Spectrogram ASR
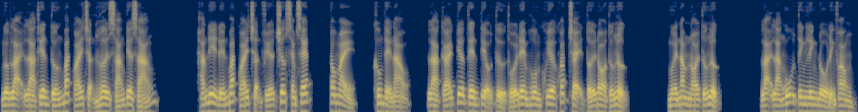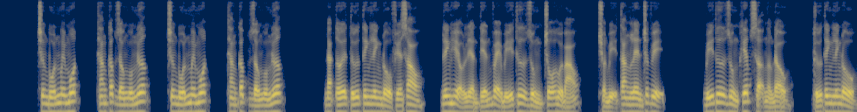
Ngược lại là thiên tướng bắt quái trận hơi sáng tia sáng. Hắn đi đến bắt quái trận phía trước xem xét, tao mày, không thể nào, là cái kia tên tiểu tử tối đêm hôm khuya khoác chạy tới đo tướng lực. Mười năm nói tướng lực. Lại là ngũ tinh linh đồ đình phong. Chương bốn mươi mốt, thăng cấp giống uống nước, chương bốn mươi mốt, thăng cấp giống uống nước. Đặt tới tứ tinh linh đồ phía sau, đinh hiệu liền tiến về bí thư dùng chỗ hồi báo, chuẩn bị tăng lên chức vị. Bí thư dùng khiếp sợ ngầm đầu, tứ tinh linh đồ,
